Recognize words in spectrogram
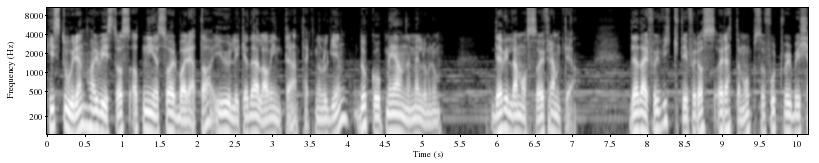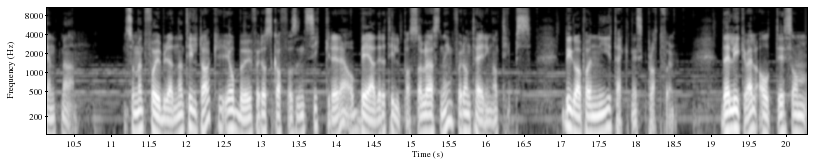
Historien har vist oss at nye sårbarheter i ulike deler av internetteknologien dukker opp med jevne mellomrom. Det vil de også i fremtida. Det er derfor viktig for oss å rette dem opp så fort vi blir kjent med dem. Som et forberedende tiltak jobber vi for å skaffe oss en sikrere og bedre tilpassa løsning for håndtering av tips, bygga på en ny teknisk plattform. Det er likevel alltid sånn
